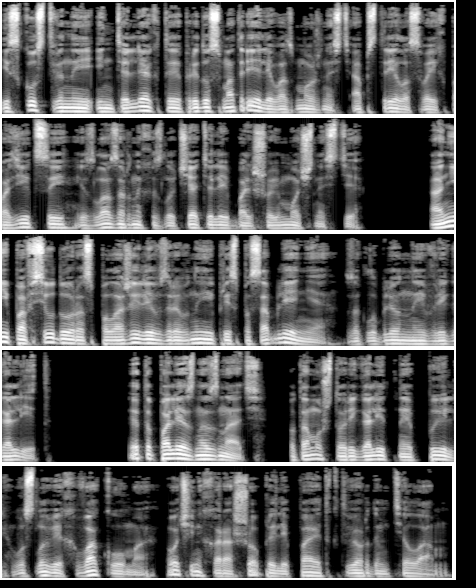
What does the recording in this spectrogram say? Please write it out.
Искусственные интеллекты предусмотрели возможность обстрела своих позиций из лазерных излучателей большой мощности. Они повсюду расположили взрывные приспособления, заглубленные в реголит. Это полезно знать, потому что реголитная пыль в условиях вакуума очень хорошо прилипает к твердым телам.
